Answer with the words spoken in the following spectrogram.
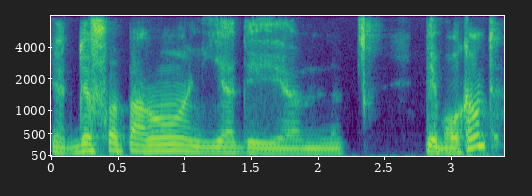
Il y a deux fois par an, il y a des euh, des brocantes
